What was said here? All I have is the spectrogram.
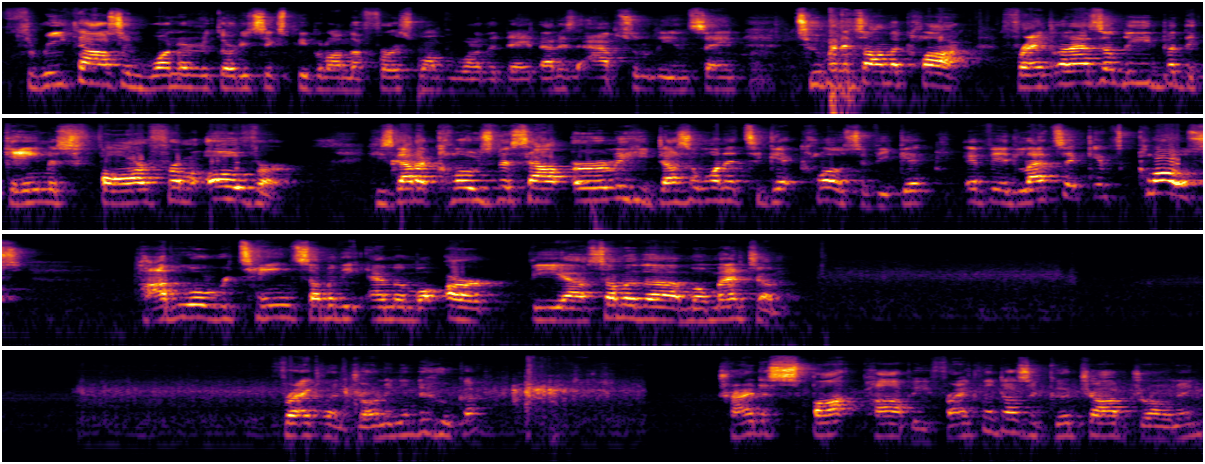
3,136 people on the first 1v1 of the day. That is absolutely insane. Two minutes on the clock. Franklin has a lead, but the game is far from over. He's got to close this out early. He doesn't want it to get close. If he get if it lets it get close, Poppy will retain some of the MMR, the uh, some of the momentum. Franklin droning into hookah. Trying to spot Poppy. Franklin does a good job droning.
